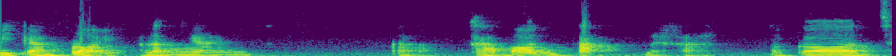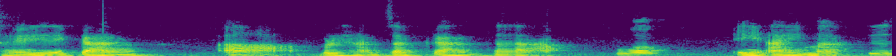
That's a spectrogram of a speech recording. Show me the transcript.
มีการปล่อยพลังงานคาร์บอนต่ำนะคะ แล้วก็ใช้ในการบริหารจัดการจากพวก AI มากขึ้น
